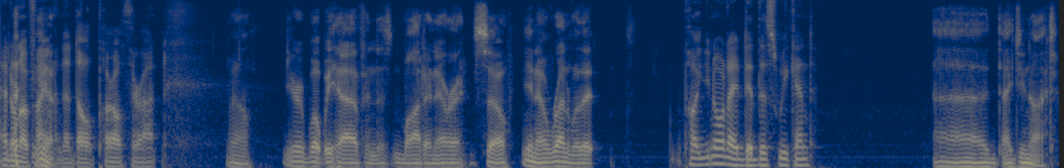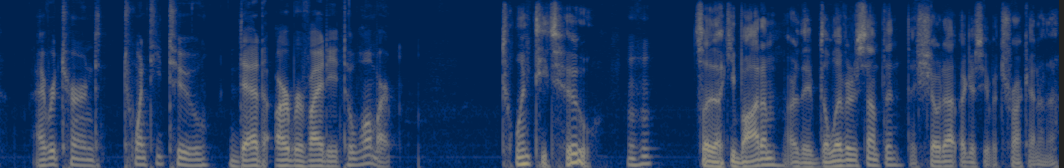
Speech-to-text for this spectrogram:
I don't know if I'm Yeah. an adult, Paul Thurrott. Well, you're what we have in this modern era, so you know, run with it. Paul, you know what I did this weekend? Uh, I do not. I returned 22 dead arborvitae to Walmart. Twenty-two. Mhm. So, like, you bought them, or they delivered or something? They showed up. I guess you have a truck. I don't know.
